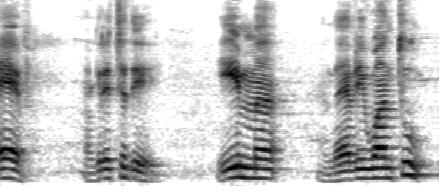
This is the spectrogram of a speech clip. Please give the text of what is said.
have a great day, him and everyone too.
